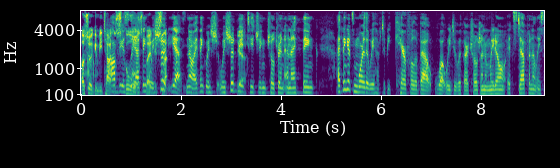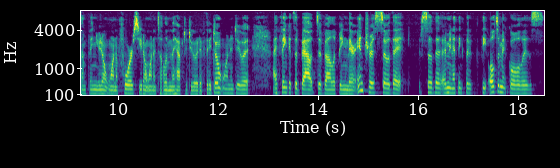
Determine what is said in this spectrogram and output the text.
Oh, so it can be taught obviously, in schools, I think we should. Not, yes, no, I think we should. We should be yeah. teaching children, and I think, I think it's more that we have to be careful about what we do with our children, and we don't. It's definitely something you don't want to force. You don't want to tell them they have to do it if they don't want to do it. I think it's about developing their interests so that so that I mean, I think the the ultimate goal is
